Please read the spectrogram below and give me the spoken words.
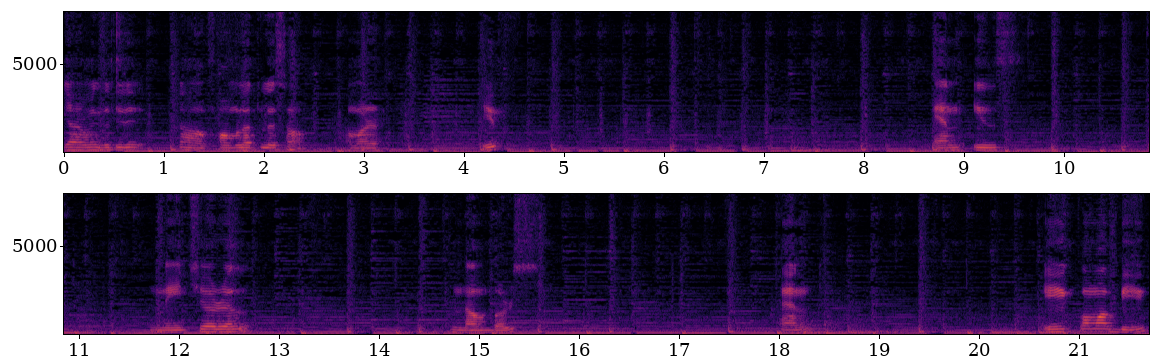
ইয়াৰ আমি যদি ফৰ্মুলাটোলৈ চাওঁ আমাৰ if n is natural numbers and a comma b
